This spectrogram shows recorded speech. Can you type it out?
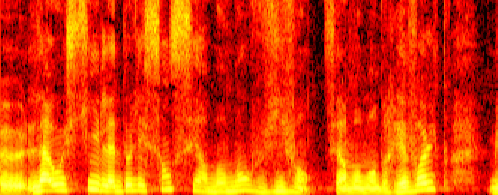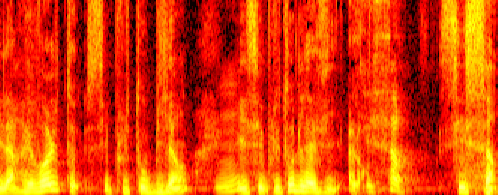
Euh, là aussi, l'adolescence, c'est un moment vivant, c'est un moment de révolte, mais la révolte, c'est plutôt bien mmh. et c'est plutôt de la vie. C'est sain. C'est sain.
